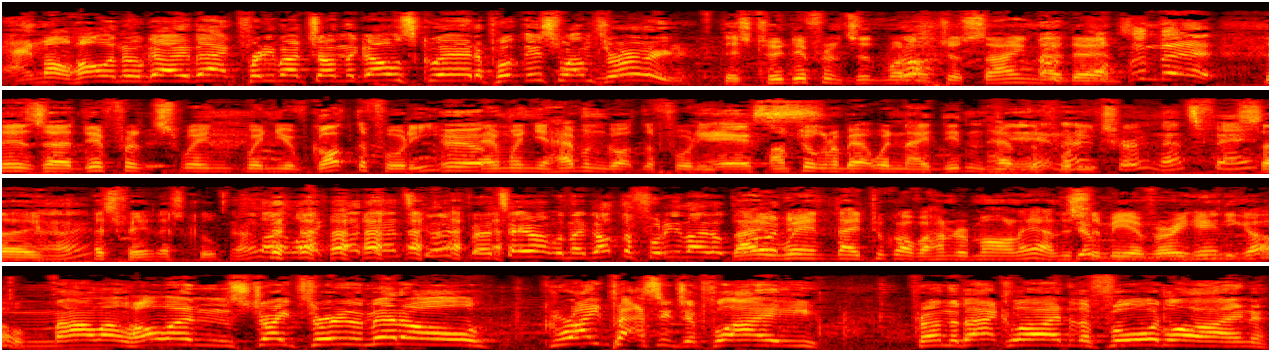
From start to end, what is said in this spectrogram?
And Mulholland will go back pretty much on the goal square to put this one through. There's two differences in what I was just saying, though, Dan. Wasn't there? There's a difference when, when you've got the footy Yeah. and when you haven't got the footy. Yes. I'm talking about when they didn't have Yeah, the footy. no, true. That's fair. So No. that's fair. That's cool. No, I like that. That's good. But I tell you what, when they got the footy, they looked They good. went. They took off 100 mile an hour. This would be a very handy goal. Mulholland straight through the middle. Great passage of play from the back line to the forward line.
